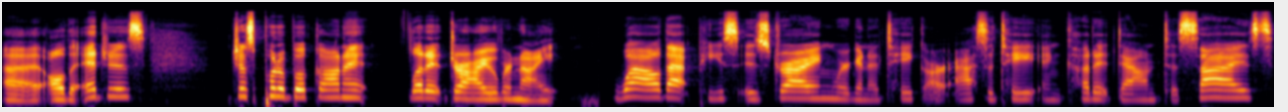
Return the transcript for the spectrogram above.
uh, all the edges. Just put a book on it, let it dry overnight. While that piece is drying, we're going to take our acetate and cut it down to size.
